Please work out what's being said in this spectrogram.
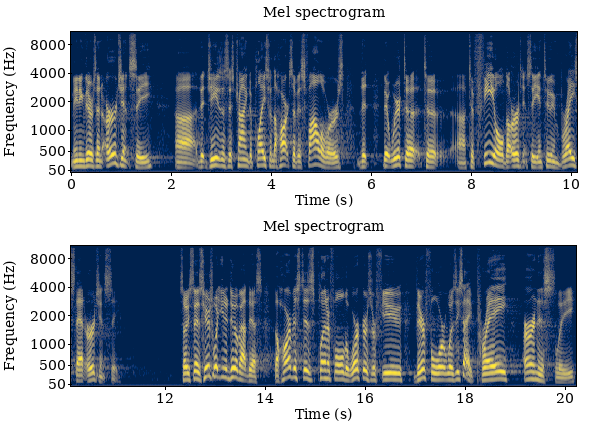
Meaning there's an urgency uh, that Jesus is trying to place in the hearts of his followers that, that we're to, to, uh, to feel the urgency and to embrace that urgency. So he says, Here's what you to do about this. The harvest is plentiful, the workers are few. Therefore, what does he say? Pray earnestly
